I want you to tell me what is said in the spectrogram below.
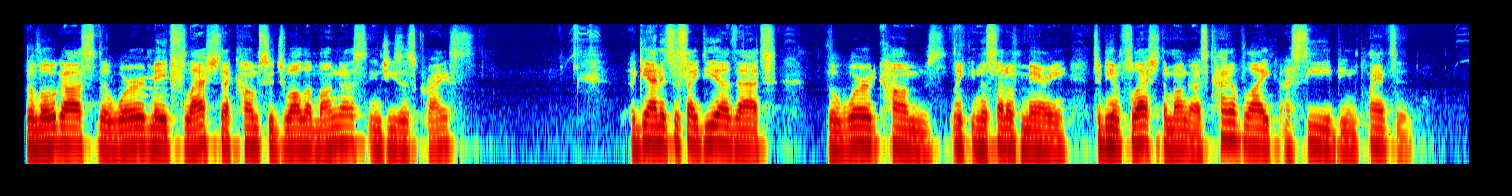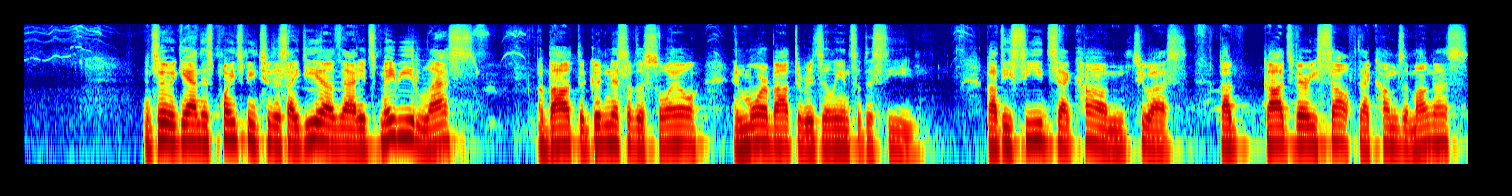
the Logos, the Word made flesh that comes to dwell among us in Jesus Christ. Again, it's this idea that the Word comes, like in the Son of Mary, to be enfleshed among us, kind of like a seed being planted. And so, again, this points me to this idea that it's maybe less about the goodness of the soil and more about the resilience of the seed, about these seeds that come to us, about God's very self that comes among us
